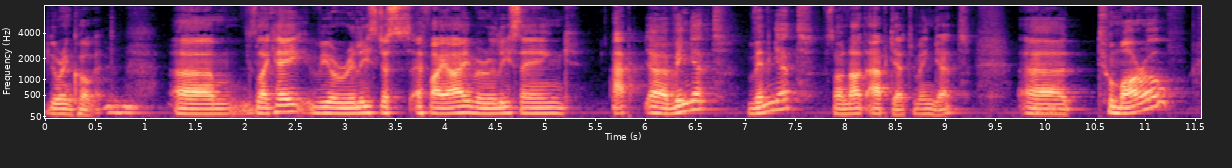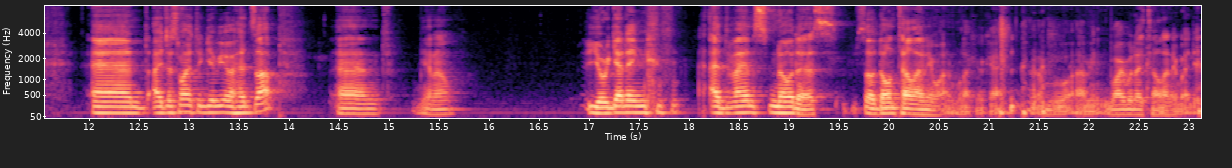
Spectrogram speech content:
during COVID. Mm-hmm. Um, it's like, hey, we are released, just FYI, we're releasing app, uh, Winget, Winget, so not AppGet, Winget, uh, tomorrow and I just wanted to give you a heads up, and you know, you're getting advanced notice, so don't tell anyone. I'm like, okay, I mean, why would I tell anybody?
